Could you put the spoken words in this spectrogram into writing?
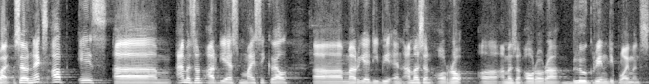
right. So next up is um, Amazon RDS MySQL, uh, MariaDB, and Amazon Aurora uh, Amazon Aurora blue-green deployments.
